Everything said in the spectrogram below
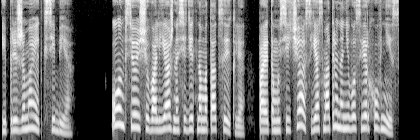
и прижимает к себе. Он все еще вальяжно сидит на мотоцикле, поэтому сейчас я смотрю на него сверху вниз,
